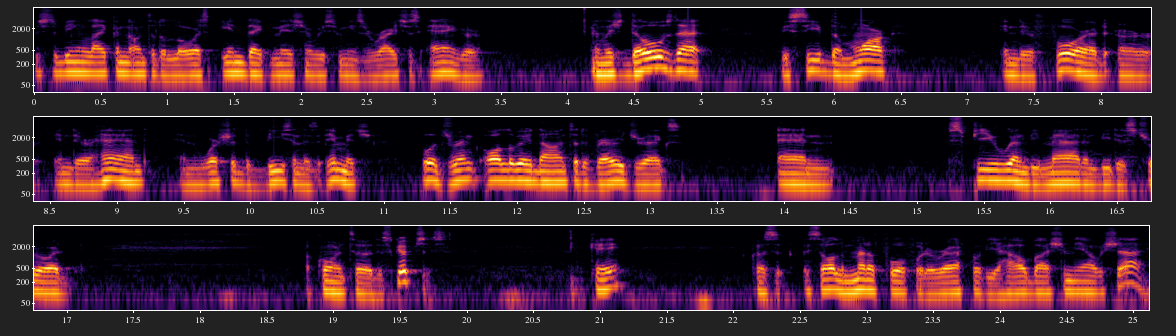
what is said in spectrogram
which is being likened unto the Lord's indignation, which means righteous anger, in which those that receive the mark in their forehead or in their hand and worship the beast in his image will drink all the way down to the very dregs and spew and be mad and be destroyed according to the scriptures. Okay? Because it's all a metaphor for the wrath of Yahweh Shem Yahushai.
